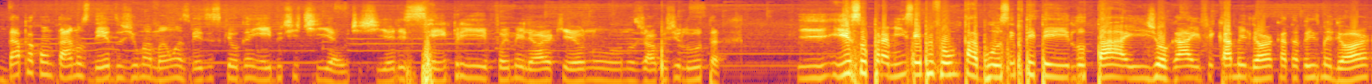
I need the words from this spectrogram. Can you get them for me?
dá para contar nos dedos de uma mão as vezes que eu ganhei do Titia. O Titia ele sempre foi melhor que eu no, nos jogos de luta. E isso para mim sempre foi um tabu. Eu sempre tentei lutar e jogar e ficar melhor, cada vez melhor.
